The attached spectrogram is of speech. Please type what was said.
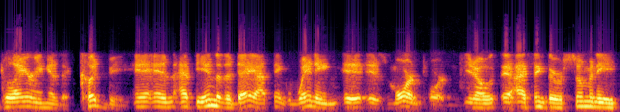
glaring as it could be. And, and at the end of the day, I think winning is, is more important. You know, I think there were so many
